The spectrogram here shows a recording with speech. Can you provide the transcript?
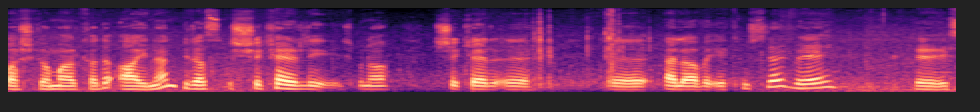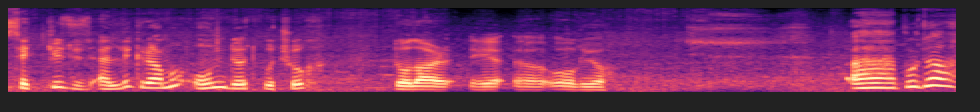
başka markada aynen biraz şekerli. Buna şeker e, e, ilave etmişler ve e, 850 gramı 14,5 dolar e, e, oluyor. E, burada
